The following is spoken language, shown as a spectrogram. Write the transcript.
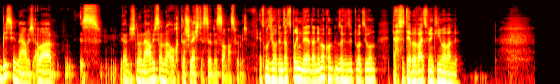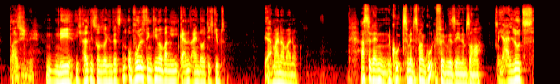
Ein bisschen nervig, aber ist ja nicht nur nervig, sondern auch das Schlechteste des Sommers für mich. Jetzt muss ich auch den Satz bringen, der dann immer kommt in solchen Situationen. Das ist der Beweis für den Klimawandel. Weiß ich nicht. Nee, ich halte nichts von solchen Sätzen, obwohl es den Klimawandel ganz eindeutig gibt. Ja. Nach meiner Meinung. Hast du denn gut, zumindest mal einen guten Film gesehen im Sommer? Ja, Lutz,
